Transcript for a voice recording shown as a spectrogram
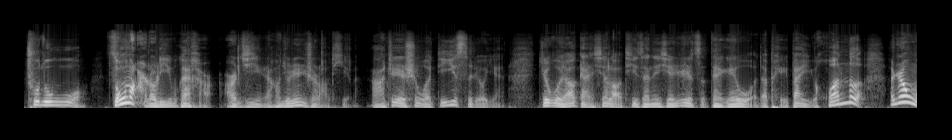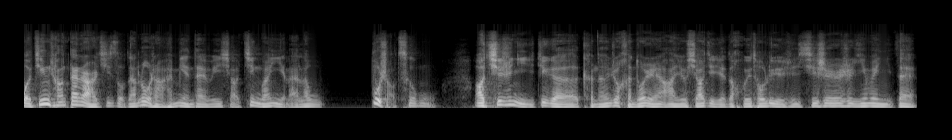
出租屋走哪儿都离不开耳耳机，然后就认识老 T 了啊！这也是我第一次留言，就我要感谢老 T 在那些日子带给我的陪伴与欢乐，让我经常戴着耳机走在路上还面带微笑，尽管引来了不少侧目啊。其实你这个可能就很多人啊，有小姐姐的回头率，其实是因为你在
